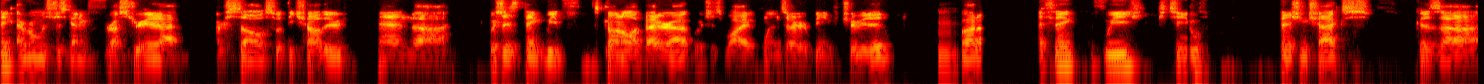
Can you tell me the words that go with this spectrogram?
think everyone was just getting frustrated at ourselves with each other, and uh, which I think we've gone a lot better at, which is why wins are being contributed. Hmm. But uh, I think if we continue finishing checks, because uh,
